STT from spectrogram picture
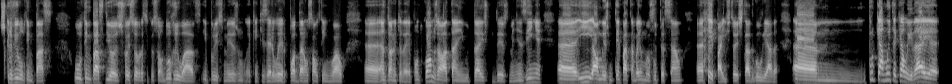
escrevi o último passo. O último passo de hoje foi sobre a situação do Rio Ave e por isso mesmo, quem quiser ler, pode dar um saltinho ao uh, antoniotadeia.com, já lá tem o texto desde manhãzinha, uh, e ao mesmo tempo há também uma votação Uh, epá, isto hoje está de goleada. Um, porque há muito aquela ideia,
